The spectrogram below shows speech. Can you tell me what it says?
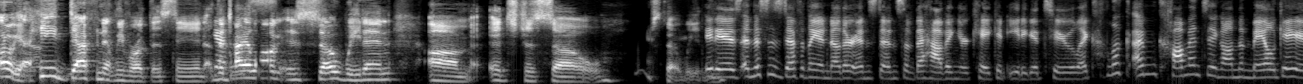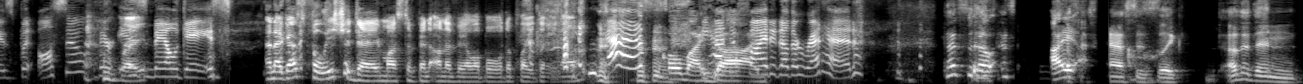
Oh yeah, he definitely wrote this scene. Yeah, the dialogue is so Whedon. Um, it's just so so Whedon. It is, and this is definitely another instance of the having your cake and eating it too. Like, look, I'm commenting on the male gaze, but also there is Right. male gaze. And I guess Felicia Day must have been unavailable to play Dana. yes, Oh my god. he had to find another redhead. That's So, that's I this cast is like other than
